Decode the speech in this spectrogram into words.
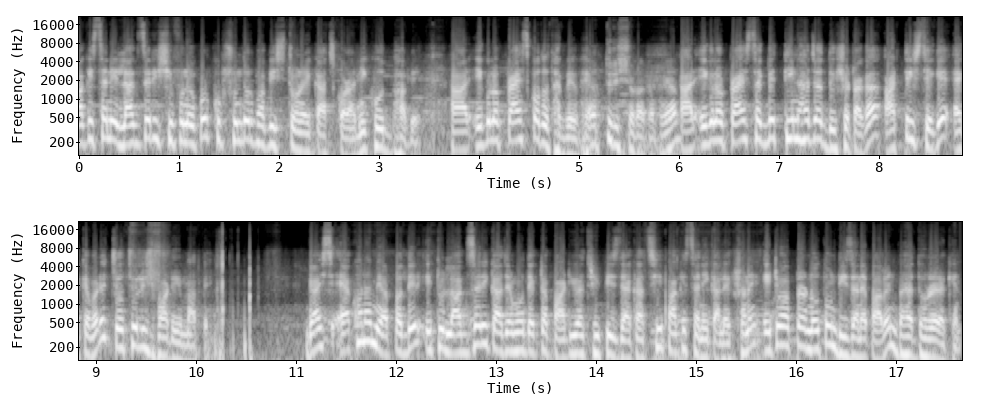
পাকিস্তানি লাক্সারি শিফনের উপর খুব সুন্দরভাবে স্টোনের কাজ করা নিখুঁতভাবে। আর এগুলোর প্রাইস কত থাকবে ভাইয়া? বত্রিশশো টাকা আর এগুলোর প্রাইস থাকবে তিন হাজার দুইশো টাকা আটত্রিশ থেকে একেবারে চৌচল্লিশ বডির মাপে। গাইস এখন আমি আপনাদের একটু লাক্সারি কাজের মধ্যে একটা পার্টিওয়া থ্রি পিস দেখাচ্ছি, পাকিস্তানি কালেকশনে এটাও আপনারা নতুন ডিজাইনে পাবেন, ভাইয়া, ধরে রাখেন।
